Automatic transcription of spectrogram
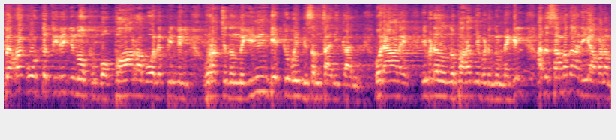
പിറകോട്ട് തിരിഞ്ഞു നോക്കുമ്പോ പാറ പോലെ പിന്നിൽ ഉറച്ചു നിന്ന് ഇന്ത്യയ്ക്ക് വേണ്ടി സംസാരിക്കാൻ ഒരാളെ ഇവിടെ നിന്ന് പറഞ്ഞു വിടുന്നുണ്ടെങ്കിൽ അത് സമതാരിയാവണം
